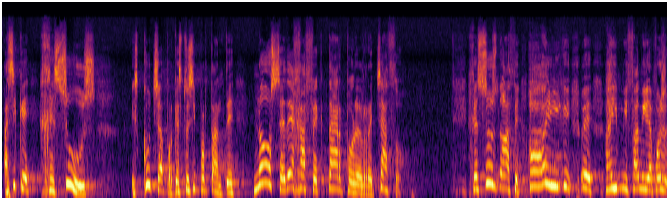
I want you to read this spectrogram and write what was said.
Así que Jesús, escucha, porque esto es importante, no se deja afectar por el rechazo. Jesús no hace, ay, eh, ay, mi familia, pues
